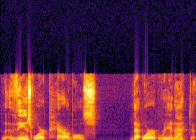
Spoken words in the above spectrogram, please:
these were parables that were reenacted.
